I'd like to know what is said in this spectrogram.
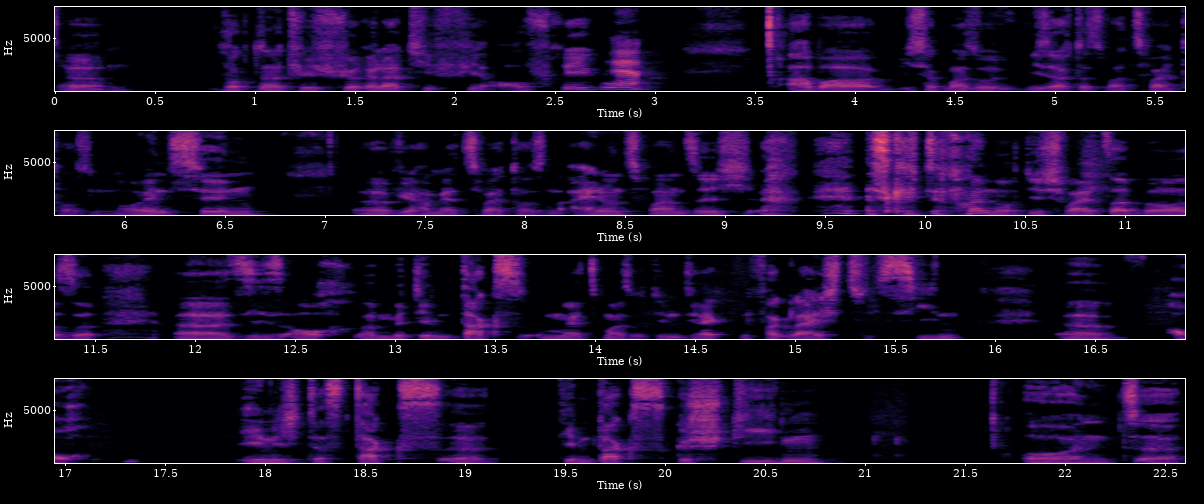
äh, sorgte natürlich für relativ viel Aufregung. Ja. Aber ich sag mal so, wie gesagt, das war 2019. Äh, wir haben ja 2021. Es gibt immer noch die Schweizer Börse. Äh, sie ist auch äh, mit dem DAX, um jetzt mal so den direkten Vergleich zu ziehen, auch ähnlich das DAX, dem DAX gestiegen. Und äh,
